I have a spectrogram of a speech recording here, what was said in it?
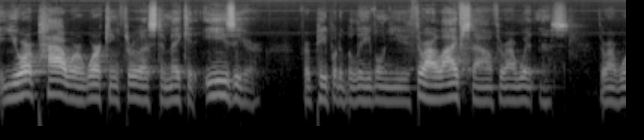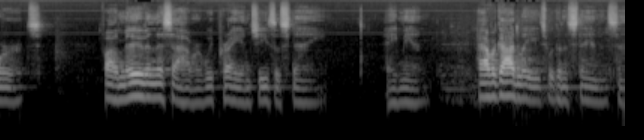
your power working through us to make it easier for people to believe on you through our lifestyle, through our witness, through our words. Father, move in this hour, we pray in Jesus' name. Amen. However, God leads, we're going to stand and sing.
